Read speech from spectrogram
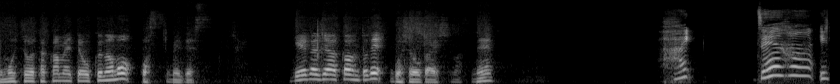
気持ちを高めておくのもおすすめです。ゲーラジアカウントでご紹介しますね。はい。前半5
